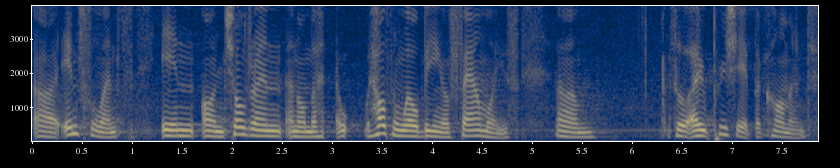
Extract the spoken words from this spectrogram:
uh, influence in, on children and on the health and well-being of families. Um, so I appreciate the comment.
